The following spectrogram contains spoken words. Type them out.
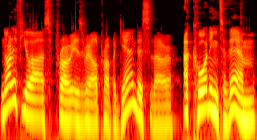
Not if you ask pro Israel propagandists, though. According to them,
